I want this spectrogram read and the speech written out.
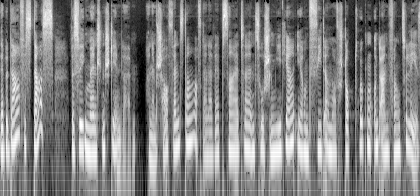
Der Bedarf ist das, weswegen Menschen stehen bleiben. An einem Schaufenster, auf deiner Webseite, in Social Media, ihrem Feed einmal auf Stopp drücken und anfangen zu lesen.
